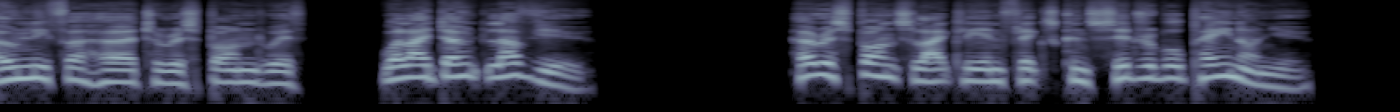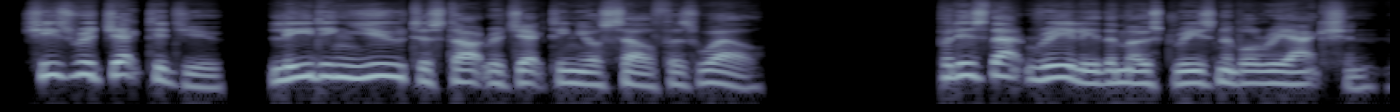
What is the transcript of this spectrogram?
only for her to respond with, Well, I don't love you. Her response likely inflicts considerable pain on you. She's rejected you, leading you to start rejecting yourself as well. But is that really the most reasonable reaction?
